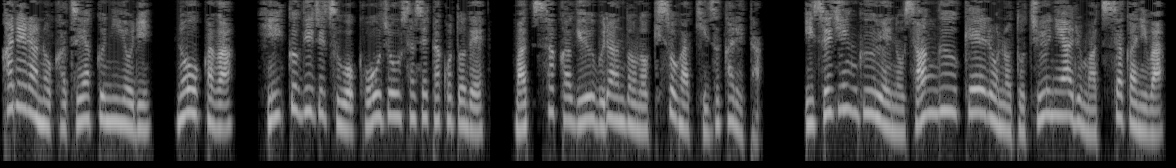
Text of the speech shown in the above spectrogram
彼らの活躍により、農家が肥育技術を向上させたことで、松坂牛ブランドの基礎が築かれた。伊勢神宮への三宮経路の途中にある松坂には、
